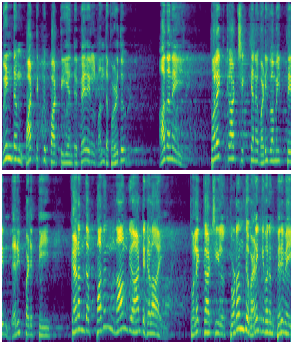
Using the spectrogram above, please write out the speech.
மீண்டும் பாட்டுக்கு பாட்டு என்ற பெயரில் வந்த பொழுது அதனை தொலைக்காட்சிக்கென வடிவமைத்து நெறிப்படுத்தி கடந்த பதினான்கு ஆண்டுகளாய் தொலைக்காட்சியில் தொடர்ந்து வழங்கி வரும் பெருமை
